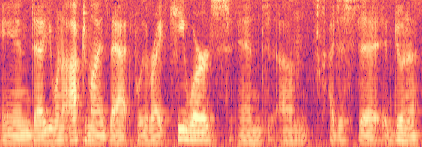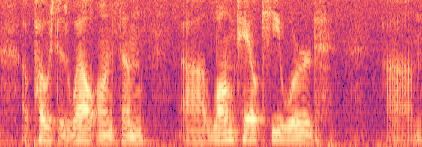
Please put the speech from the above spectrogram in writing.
And uh, you want to optimize that for the right keywords. And um, I just uh, am doing a, a, post as well on some uh, long tail keyword um,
